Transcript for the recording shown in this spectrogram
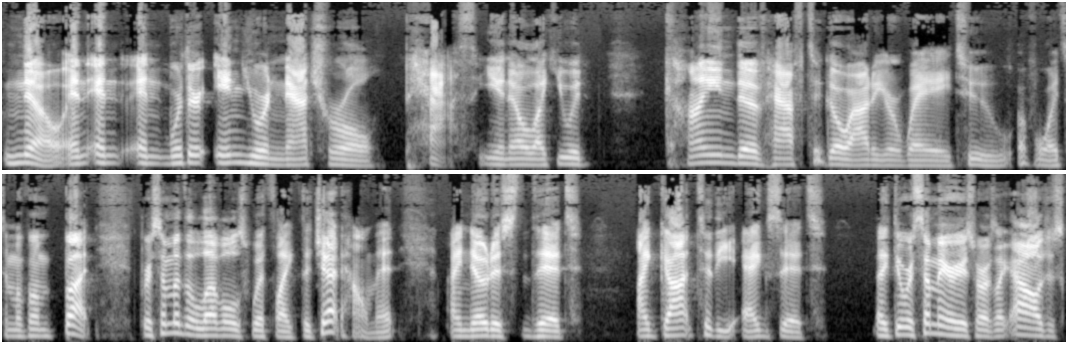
no, and and and were they're in your natural path, you know, like you would kind of have to go out of your way to avoid some of them. But for some of the levels with like the jet helmet, I noticed that I got to the exit. Like there were some areas where I was like, oh, I'll just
